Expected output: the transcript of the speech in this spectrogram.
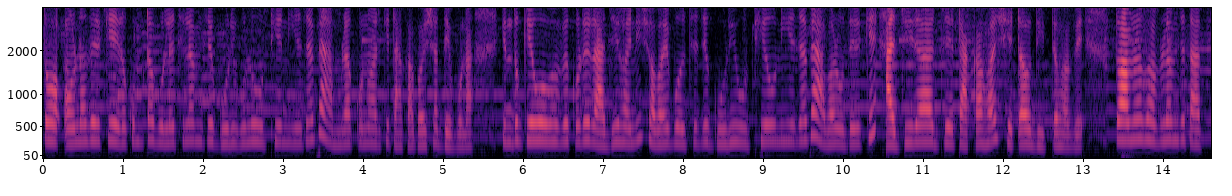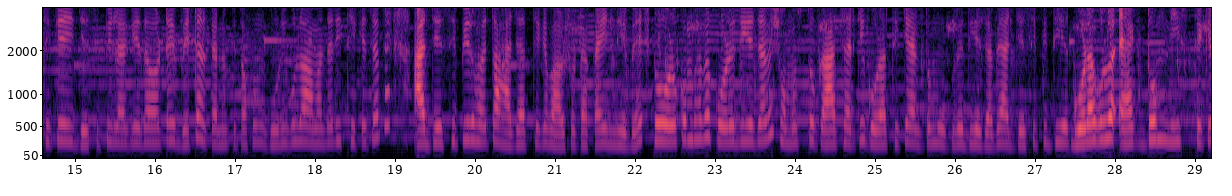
তো ওনাদেরকে এরকমটা বলেছিলাম যে, গুড়িগুলো উঠিয়ে নিয়ে যাবে, আমরা কোনো আর কি টাকা পয়সা দেব না। কিন্তু কেউ ওভাবে করে রাজি হয়নি। সবাই বলছে যে, গুড়ি উঠিয়েও নিয়ে যাবে, আবার ওদেরকে হাজিরার যে টাকা হয় সেটাও দিতে হবে। তো আমরা ভাবলাম যে তার থেকে এই জেসিপি লাগিয়ে দেওয়াটাই বেটার কেন কি তখন গুড়িগুলো আমাদেরই থেকে যাবে আর জেসিপির হয়তো হাজার থেকে বারোশো টাকাই নেবে। তো ওরকমভাবে করে দিয়ে যাবে, সমস্ত গাছ আর কি গোড়া থেকে একদম উগড়ে দিয়ে যাবে আর জেসিপি দিয়ে গোড়াগুলো একদম নিচ থেকে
